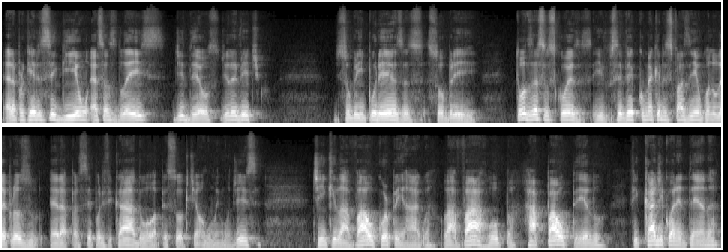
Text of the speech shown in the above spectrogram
Era porque eles seguiam essas leis de Deus de Levítico, sobre impurezas, sobre todas essas coisas. E você vê como é que eles faziam quando o leproso era para ser purificado ou a pessoa que tinha alguma imundícia. Tinha que lavar o corpo em água, lavar a roupa, rapar o pelo, ficar de quarentena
